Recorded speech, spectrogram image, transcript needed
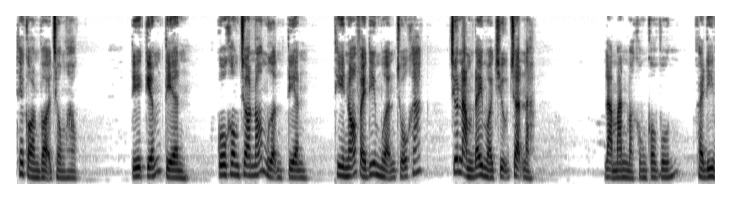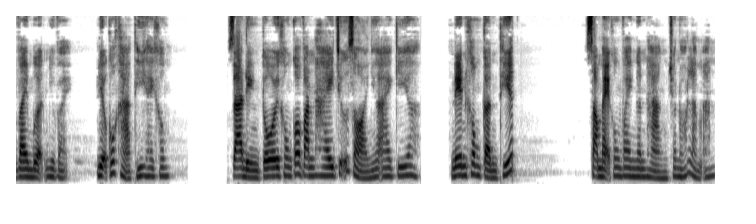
Thế còn vợ chồng học? Đi kiếm tiền. Cô không cho nó mượn tiền thì nó phải đi mượn chỗ khác. Chứ nằm đây mà chịu trận à? Làm ăn mà không có vốn, phải đi vay mượn như vậy. Liệu có khả thi hay không? Gia đình tôi không có văn hay chữ giỏi như ai kia, nên không cần thiết. Sao mẹ không vay ngân hàng cho nó làm ăn?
